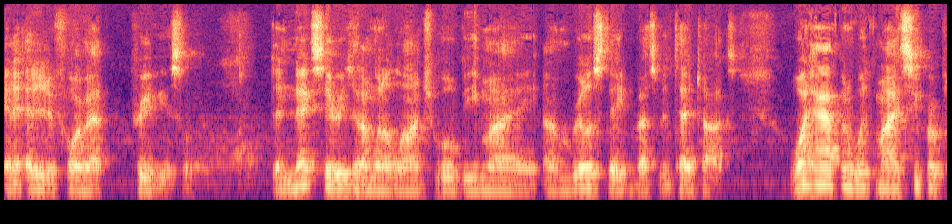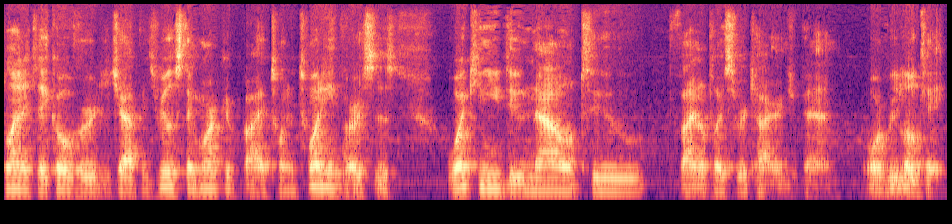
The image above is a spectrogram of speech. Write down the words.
in an edited format previously. The next series that I'm going to launch will be my um, real estate investment TED Talks. What happened with my super plan to take over the Japanese real estate market by 2020 versus what can you do now to find a place to retire in Japan or relocate?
